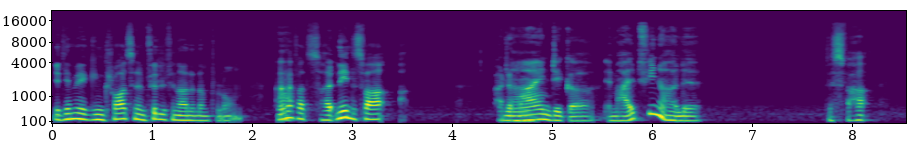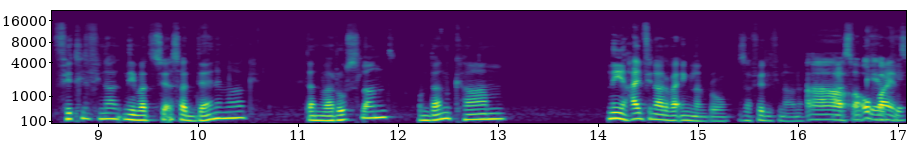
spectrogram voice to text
Ja, die haben ja gegen Kroatien im Viertelfinale dann verloren. Oder ah. war das halt? Nee, das war. Warte Nein, mal. Digga, im Halbfinale. Das war Viertelfinale. Nee, war zuerst war Dänemark, dann war Russland und dann kam. Nee, Halbfinale war England, Bro. Das war Viertelfinale. Ah, Aber das war okay, auch weit. Okay.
